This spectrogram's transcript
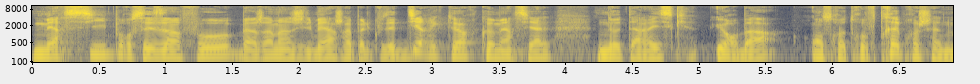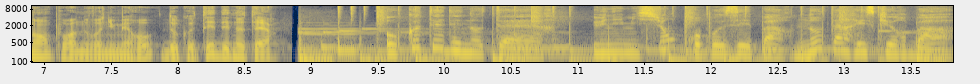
Merci pour ces infos, Benjamin Gilbert. Je rappelle que vous êtes directeur commercial Notarisque Urba. On se retrouve très prochainement pour un nouveau numéro de côté des notaires. Aux côtés des notaires, une émission proposée par Notaris Urba,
